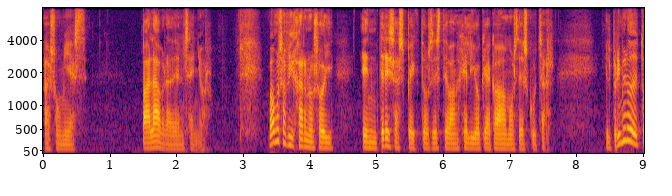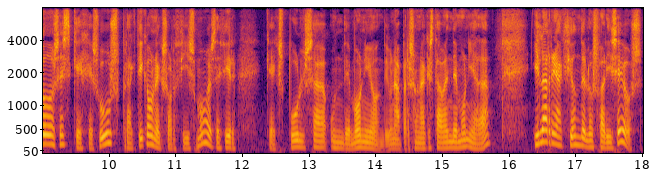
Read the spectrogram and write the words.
a su mies. Palabra del Señor. Vamos a fijarnos hoy en tres aspectos de este Evangelio que acabamos de escuchar. El primero de todos es que Jesús practica un exorcismo, es decir, que expulsa un demonio de una persona que estaba endemoniada, y la reacción de los fariseos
